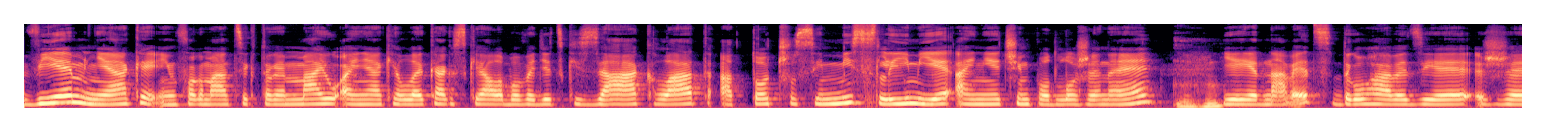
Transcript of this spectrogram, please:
viem nejaké informácie, ktoré majú aj nejaký lekársky alebo vedecký základ a to, čo si myslím, je aj niečím podložené, uh-huh. je jedna vec. Druhá vec je, že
